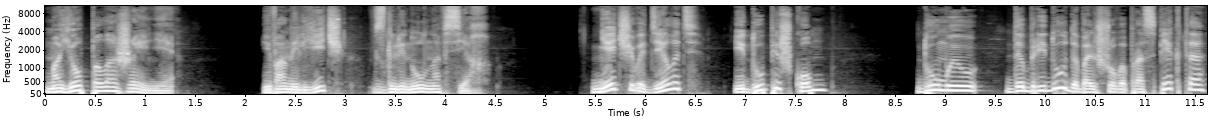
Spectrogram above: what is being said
мое положение?» Иван Ильич взглянул на всех. Нечего делать, иду пешком. Думаю, добреду до Большого проспекта,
